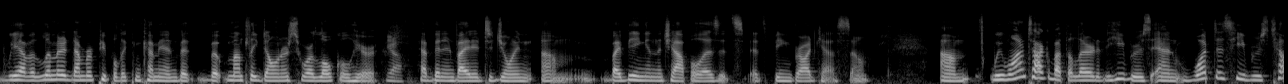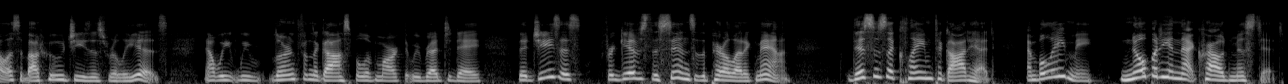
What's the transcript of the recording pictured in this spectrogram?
we have a limited number of people that can come in but but monthly donors who are local here Yeah. have been invited to join um, by being in the chapel as it's it's being broadcast so um, we want to talk about the letter to the hebrews and what does hebrews tell us about who jesus really is now we, we learned from the gospel of mark that we read today that jesus forgives the sins of the paralytic man this is a claim to godhead and believe me nobody in that crowd missed it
